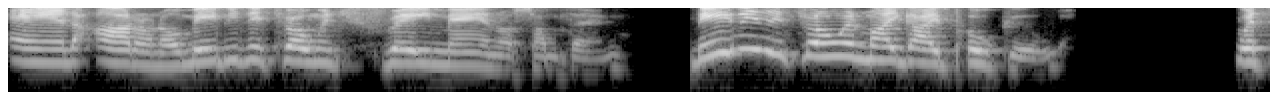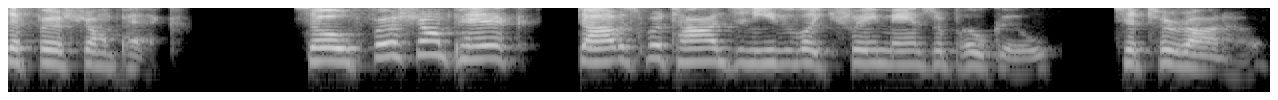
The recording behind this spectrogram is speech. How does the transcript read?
and I don't know, maybe they throw in Tre Mann or something. Maybe they throw in my guy Poku with the first round pick. So first round pick, Davis Bertans and either like Tre Manns or Poku to Toronto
